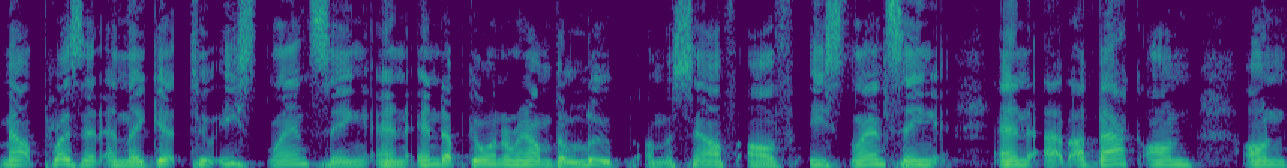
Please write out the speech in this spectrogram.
Mount Pleasant and they get to East Lansing and end up going around the loop on the south of East Lansing and are back on, on,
